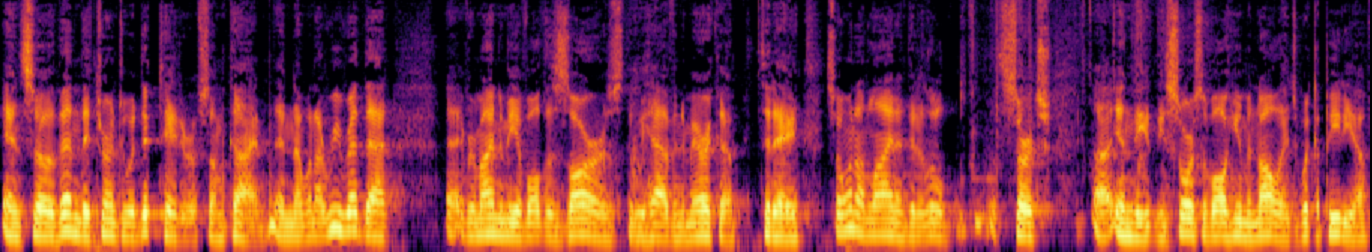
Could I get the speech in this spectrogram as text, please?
And so then they turn to a dictator of some kind. And when I reread that, it reminded me of all the czars that we have in America today. So I went online and did a little search uh, in the, the source of all human knowledge, Wikipedia,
